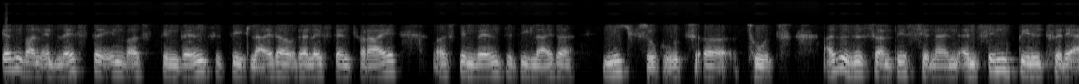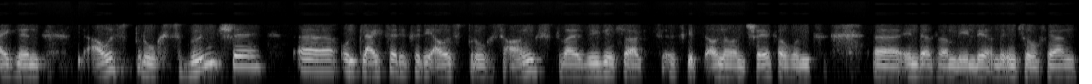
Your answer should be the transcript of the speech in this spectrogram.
irgendwann entlässt er ihn, was dem Wellensittich leider, oder lässt ihn frei, was dem Wellensittich leider nicht so gut äh, tut. Also es ist so ein bisschen ein, ein Sinnbild für die eigenen Ausbruchswünsche, äh, und gleichzeitig für die Ausbruchsangst, weil wie gesagt, es gibt auch noch einen Schäferhund äh, in der Familie und insofern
